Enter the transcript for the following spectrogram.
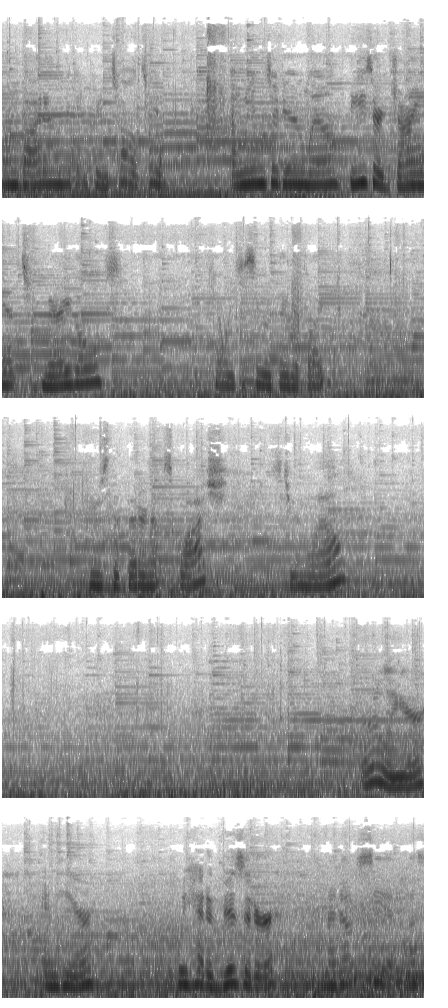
on bottom. They're getting pretty tall too. Onions are doing well. These are giant marigolds. Can't wait to see what they look like. Here's the butternut squash. It's doing well. Earlier in here, we had a visitor, and I don't see it. It must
